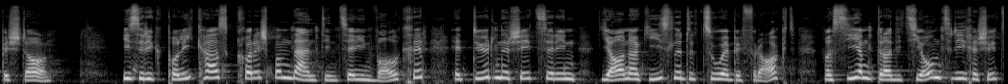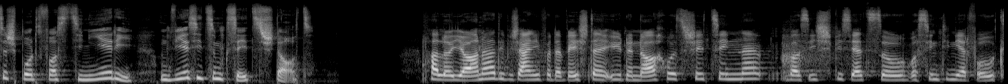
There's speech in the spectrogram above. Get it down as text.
bestehen darf. Unsere Polycast-Korrespondentin Celine Walker hat die Turnerschützerin Jana Giesler dazu befragt, was sie am traditionsreichen Schützensport fasziniere und wie sie zum Gesetz steht. Hallo Jana, du bist eine der besten Urner Nachwuchsschützinnen. Was ist bis jetzt so, was sind deine Erfolge?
